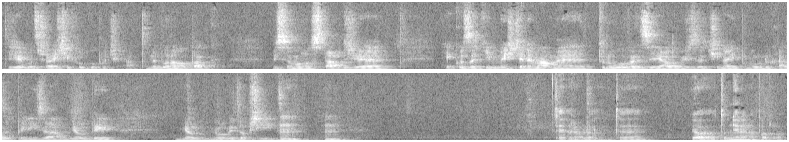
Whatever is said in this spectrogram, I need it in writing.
Takže je potřeba ještě chvilku počkat. Nebo naopak by se mohlo stát, že jako zatím ještě nemáme tu novou verzi, ale už začínají pomalu docházet peníze a měl by, měl, mělo by to přijít. Hmm. Hmm. To je pravda. To je... Jo, to mě nenapadlo.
